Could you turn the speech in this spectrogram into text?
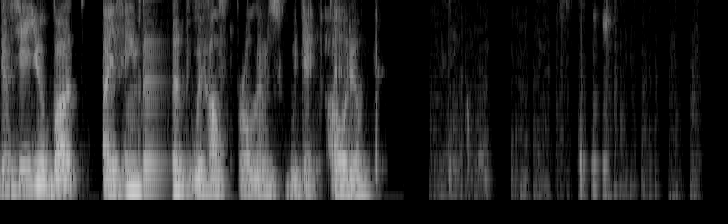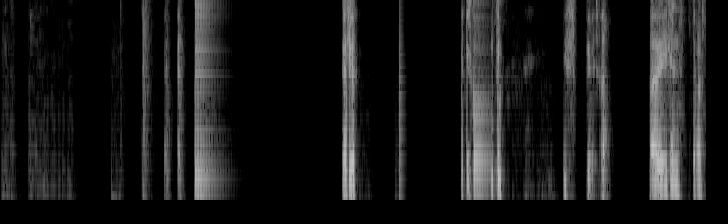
can see you, but I think that we have problems with the audio. If I can start.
